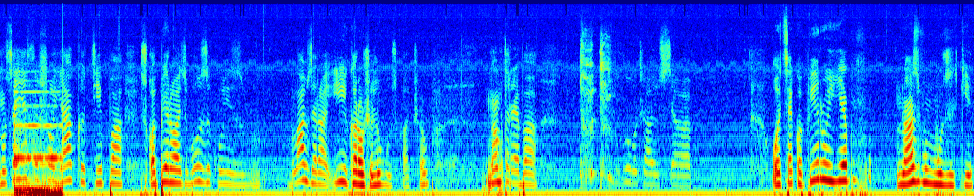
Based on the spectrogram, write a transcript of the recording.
Ну це якщо що, як, типа, скопірувати музику із браузера і, коротше, любу скачав. Нам треба, вибачаюся, оце копіруємо назву музики.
